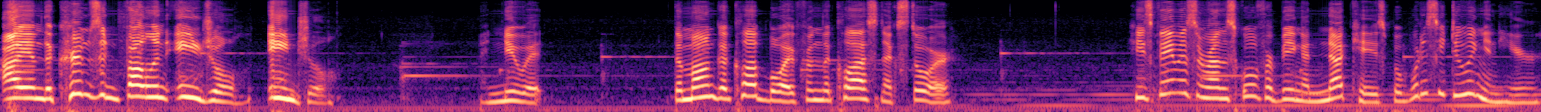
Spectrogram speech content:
I am the Crimson Fallen Angel. Angel. I knew it. The manga club boy from the class next door. He's famous around the school for being a nutcase, but what is he doing in here?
